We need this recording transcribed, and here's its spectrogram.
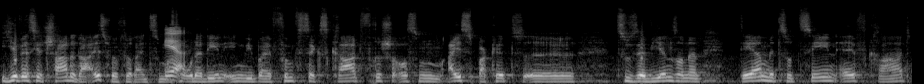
hier wäre es jetzt schade, da Eiswürfel reinzumachen ja. oder den irgendwie bei 5, 6 Grad frisch aus dem Eisbucket äh, zu servieren, sondern der mit so 10, 11 Grad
